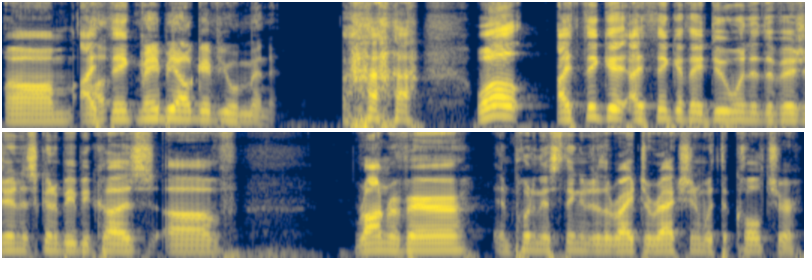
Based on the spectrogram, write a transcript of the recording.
Um, I I'll- think maybe I'll give you a minute. well, I think it, I think if they do win the division, it's going to be because of Ron Rivera and putting this thing into the right direction with the culture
